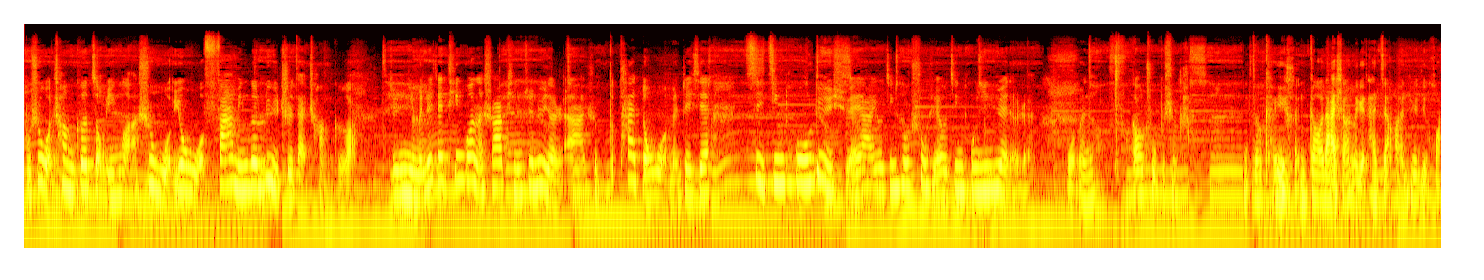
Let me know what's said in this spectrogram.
不是我唱歌走音了，是我用我发明的律制在唱歌。就是你们这些听惯了十二平均律的人啊，是不太懂我们这些既精通律学呀，又精通数学又精通音乐的人。我们高处不胜寒，你就可以很高大上的给他讲完这句话。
